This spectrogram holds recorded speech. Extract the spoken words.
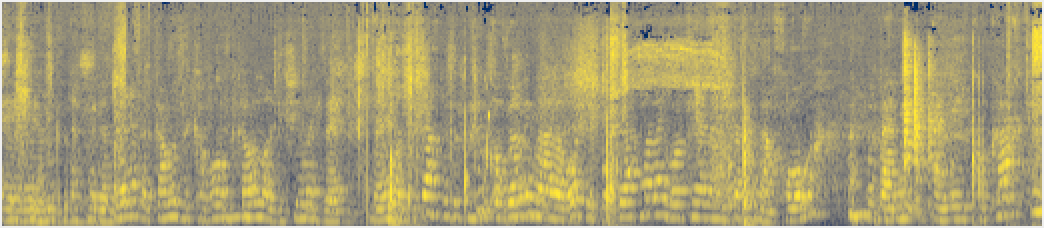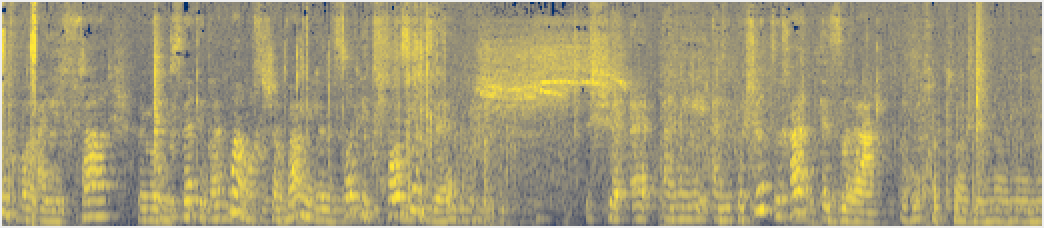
אה, את מדברת על כמה זה קרוב, כמה מרגישים את זה, ואני מרגישה זה פשוט עובר לי מעל הראש ופותח מעליי, ועוד שנייה אני נשארת מאחור, ואני אני כל כך כאילו כבר עייפה ומרוסקת, רק מהמחשבה, מלנסות לתפוס את זה, שאני אני פשוט צריכה עזרה. ברוך אתה אדוני אלוהינו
